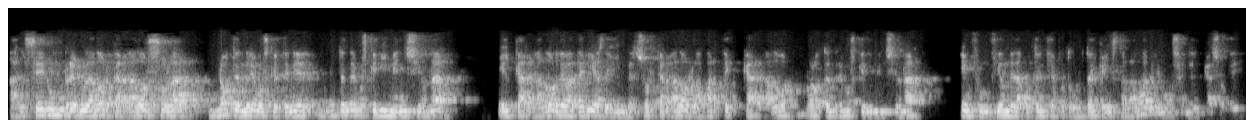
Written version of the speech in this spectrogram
al ser un regulador cargador solar, no tendremos que tener, no tendremos que dimensionar el cargador de baterías del inversor cargador, la parte cargador no lo tendremos que dimensionar en función de la potencia fotovoltaica instalada. Veremos en el caso de,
